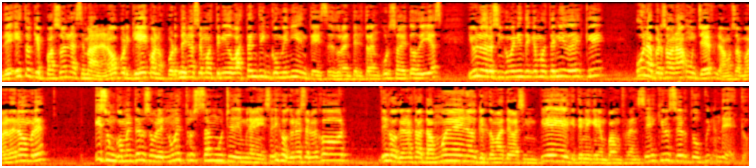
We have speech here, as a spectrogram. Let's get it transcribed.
de esto que pasó en la semana, ¿no? Porque con los porteños hemos tenido bastante inconvenientes durante el transcurso de estos días y uno de los inconvenientes que hemos tenido es que una persona, un chef, le vamos a poner de nombre, hizo un comentario sobre nuestro sándwich de milanesa. Dijo que no es el mejor, dijo que no está tan bueno, que el tomate va sin piel, que tiene que ir en pan francés. Quiero saber tu opinión de esto.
